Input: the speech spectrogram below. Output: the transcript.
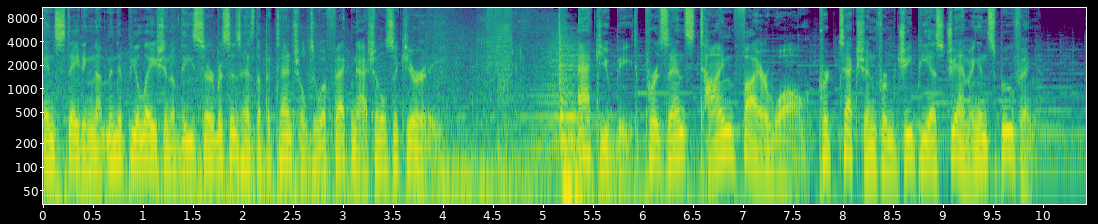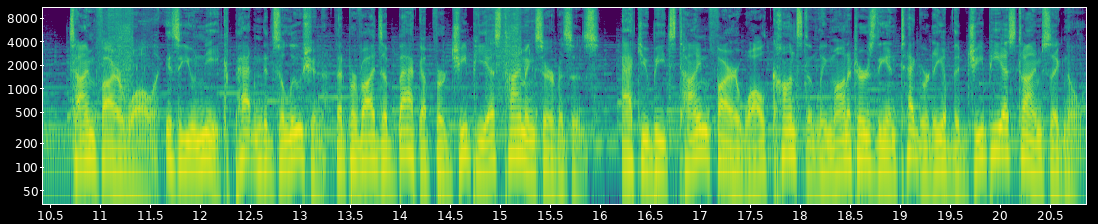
and stating that manipulation of these services has the potential to affect national security. AccuBeat presents Time Firewall, protection from GPS jamming and spoofing. Time Firewall is a unique patented solution that provides a backup for GPS timing services. AccuBeat's Time Firewall constantly monitors the integrity of the GPS time signal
